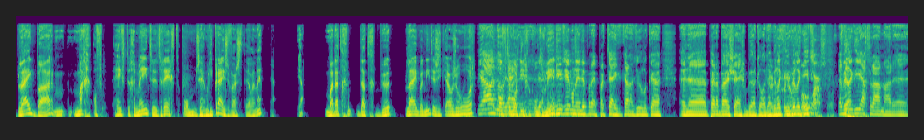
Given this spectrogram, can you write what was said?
blijkbaar mag of heeft de gemeente het recht om zeg maar, die prijzen vast te stellen. Hè? Ja. Ja. Maar dat, ge- dat gebeurt blijkbaar niet als ik jou zo hoor. Ja, nou of er ja, wordt niet eh, gecontroleerd. Niet helemaal in de pra- praktijk. Het kan natuurlijk eh, een eh per buis zijn gebeurd hoor. Daar wil ik, wil ik niet. BOA's. Daar wil Ja. ik niet achteraan, maar. eh,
